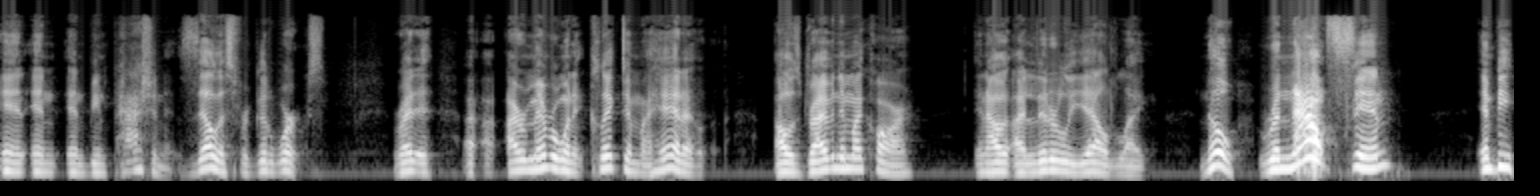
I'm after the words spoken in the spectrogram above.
and, and, and being passionate, zealous for good works, right? It, I, I remember when it clicked in my head, I, I was driving in my car and I, I literally yelled like, no, renounce sin and be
